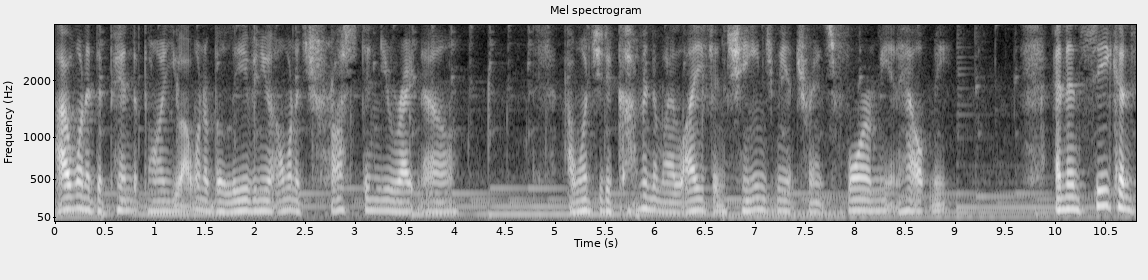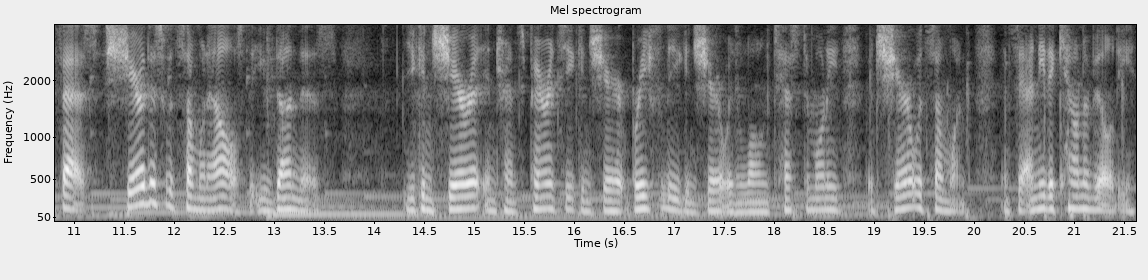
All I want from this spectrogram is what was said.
I want to depend upon you. I want to believe in you. I want to trust in you right now. I want you to come into my life and change me and transform me and help me. And then see, confess. Share this with someone else that you've done this. You can share it in transparency. You can share it briefly. You can share it with a long testimony, but share it with someone and say, I need accountability.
